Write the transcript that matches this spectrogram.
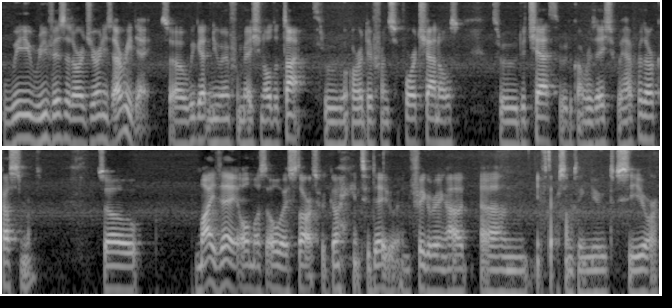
we revisit our journeys every day. So we get new information all the time through our different support channels, through the chat, through the conversations we have with our customers. So my day almost always starts with going into data and figuring out um, if there's something new to see or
